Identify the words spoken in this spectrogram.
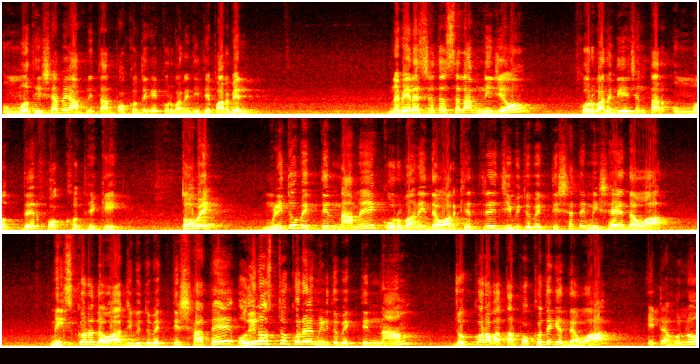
উম্মত হিসাবে আপনি তার পক্ষ থেকে কোরবানি দিতে পারবেন। নবী আলাইসালাম নিজেও কোরবানি দিয়েছেন তার উম্মতদের পক্ষ থেকে। তবে মৃত ব্যক্তির নামে কোরবানি দেওয়ার ক্ষেত্রে জীবিত ব্যক্তির সাথে মিশিয়ে দেওয়া, মিক্স করে দেওয়া, জীবিত ব্যক্তির সাথে অধীনস্থ করে মৃত ব্যক্তির নাম যোগ করা বা তার পক্ষ থেকে দেওয়া, এটা হলো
